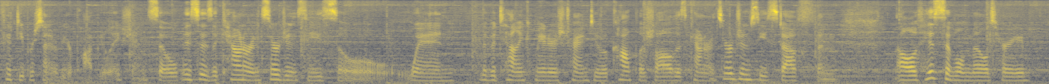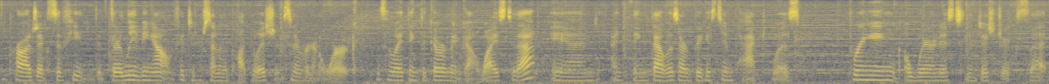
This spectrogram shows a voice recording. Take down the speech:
50% of your population. So this is a counterinsurgency, so when the battalion commander is trying to accomplish all this counterinsurgency stuff and all of his civil and military projects, if, he, if they're leaving out 50% of the population, it's never going to work. So I think the government got wise to that, and I think that was our biggest impact was bringing awareness to the districts that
